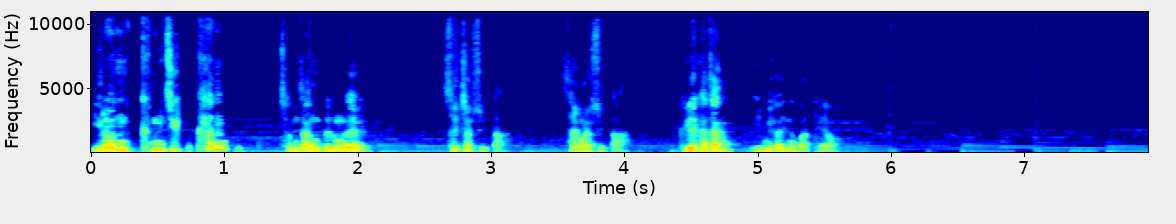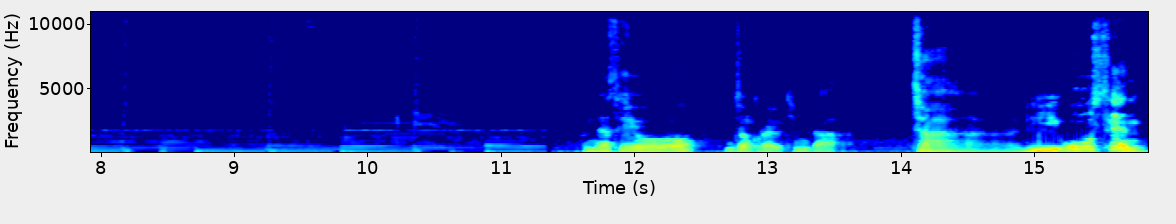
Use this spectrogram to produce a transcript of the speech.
이런 큼직한 천장등을 설치할 수 있다. 사용할 수 있다. 그게 가장 의미가 있는 것 같아요. 안녕하세요. 이정크 라이오티입니다. 자, 리오센,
